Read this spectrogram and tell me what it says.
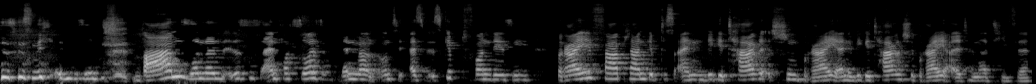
Es ist nicht irgendwie so ein Wahn, sondern es ist einfach so, also wenn man uns, also es gibt von diesem Brei-Fahrplan gibt es einen vegetarischen Brei, eine vegetarische Brei-Alternative.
